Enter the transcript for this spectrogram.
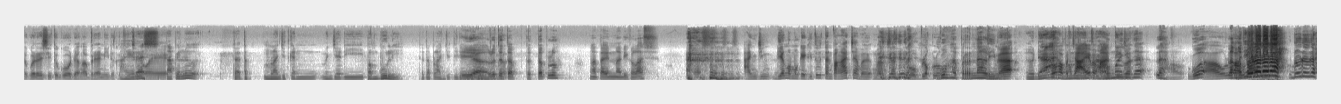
Ya gue dari situ gue udah nggak berani deketin Akhirnya cewek. tapi lu tetap melanjutkan menjadi pembuli, tetap lanjut jadi Iya, pembuli. lu tetap tetap lu ngatain di kelas. Anjing, dia ngomong kayak gitu tanpa ngaca bang, bangsat, goblok lu. Gua nggak pernah lim. Enggak. Udah, Gua nggak percaya sama mati juga. Lah, gua Tahu lah nggak Udah, udah, udah, udah, udah, udah,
